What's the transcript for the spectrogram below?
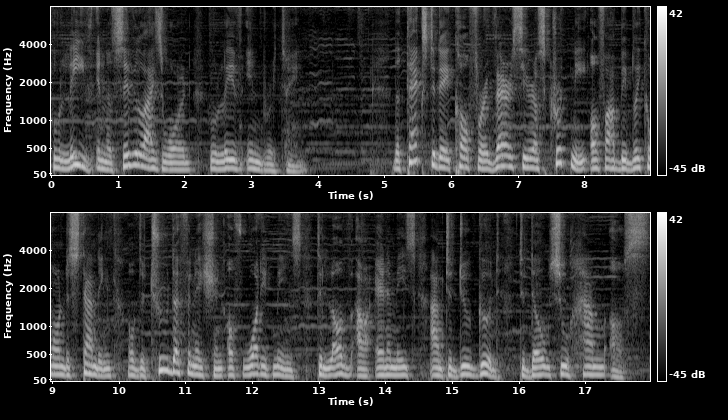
who live in a civilized world, who live in Britain. The text today calls for a very serious scrutiny of our biblical understanding of the true definition of what it means to love our enemies and to do good to those who harm us.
